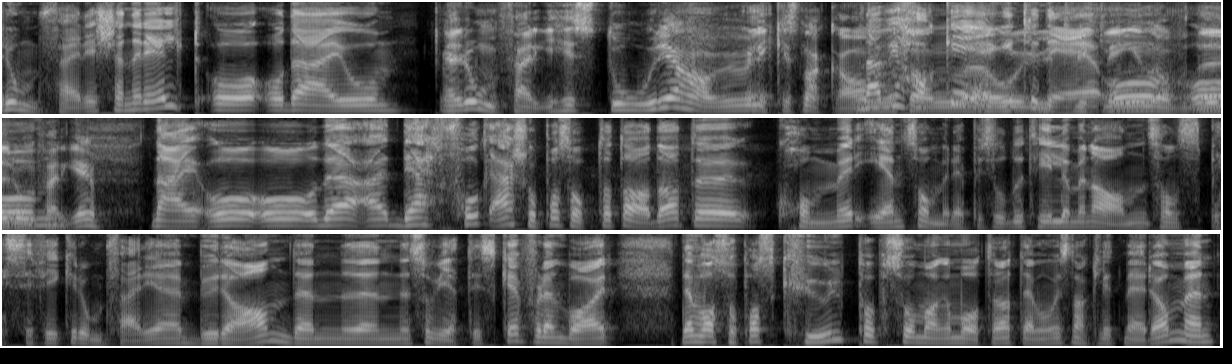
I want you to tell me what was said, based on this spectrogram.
romferie generelt. Og, og det er jo Romfergehistorie har vi vel ikke snakka om, Nei, vi har sånn, ikke og egentlig det. Og, og, det romferge. Nei, og, og det er, det er, folk er såpass opptatt av det at det kommer en sommerepisode til om en annen sånn spesifikk romferge, Buran, den, den sovjetiske. For den var, den var såpass kul på så mange måter at det må vi snakke litt mer om. Men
